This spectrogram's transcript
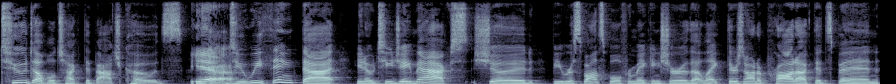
to double check the batch codes. Yeah. Do we think that, you know, TJ Maxx should be responsible for making sure that like there's not a product that's been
